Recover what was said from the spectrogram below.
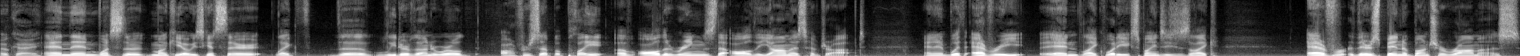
okay. And then once the monkey always gets there, like the leader of the underworld offers up a plate of all the rings that all the Yamas have dropped. And with every and like what he explains is he's like every there's been a bunch of Ramas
